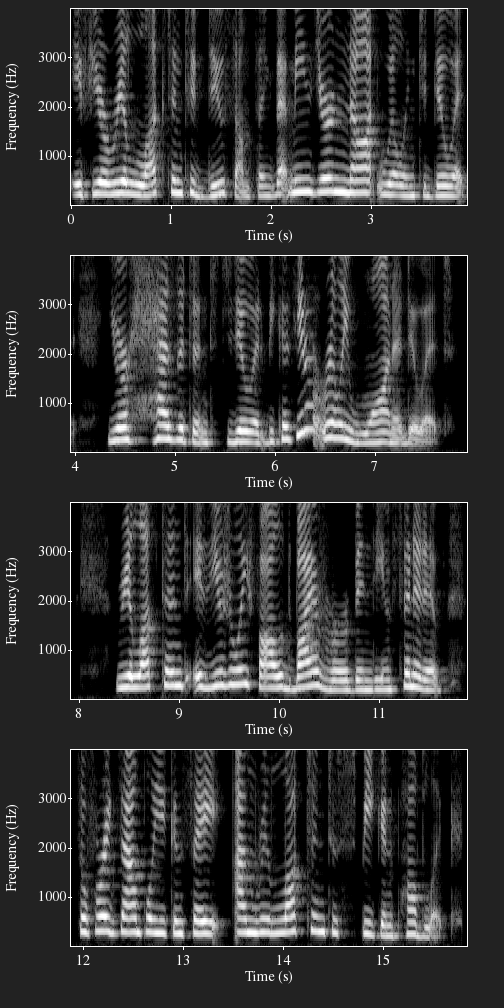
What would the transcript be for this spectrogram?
If you're reluctant to do something, that means you're not willing to do it. You're hesitant to do it because you don't really want to do it. Reluctant is usually followed by a verb in the infinitive. So, for example, you can say, I'm reluctant to speak in public.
